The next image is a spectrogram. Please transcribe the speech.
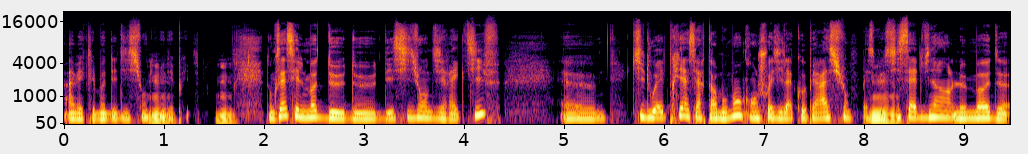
avec les modes de décision qui ont hmm. été prises. Donc ça, c'est le mode de, décision directif. Qui doit être pris à certains moments quand on choisit la coopération. Parce que si ça devient le mode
